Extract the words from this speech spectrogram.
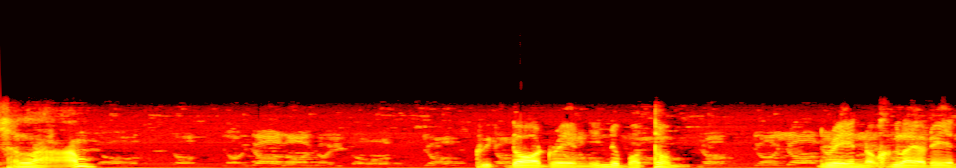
ฉลามคลิกดอเรนนินเดอะบอททอมเรนเนาะคืออะไรอะเรน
